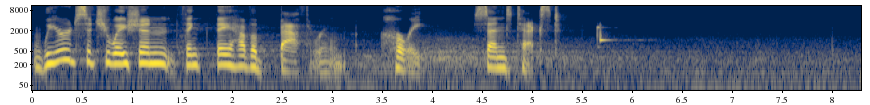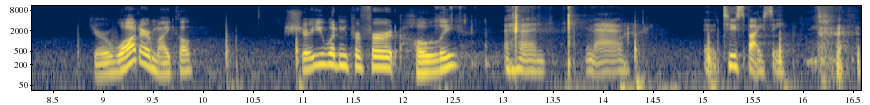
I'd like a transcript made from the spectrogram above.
weird situation. Think they have a bathroom. Hurry. Send text. Your water, Michael. Sure you wouldn't prefer it holy? And nah, uh, too spicy.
